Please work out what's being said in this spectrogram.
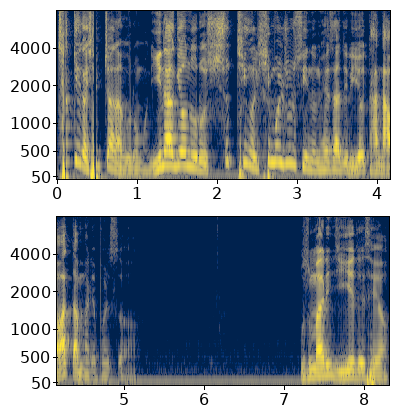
찾기가 쉽잖아 그러면 이낙연으로 슈팅을 힘을 줄 수 있는 회사들이 여기 다 나왔단 말이야 벌써. 무슨 말인지 이해되세요?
